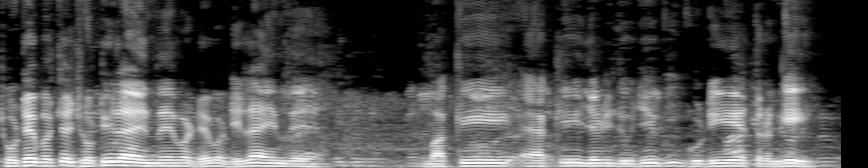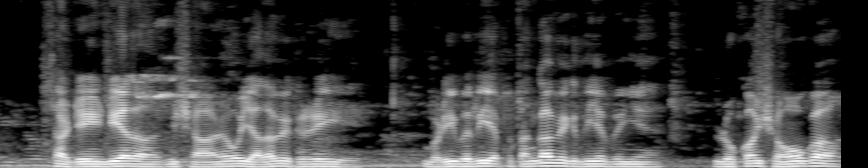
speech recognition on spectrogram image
ਛੋਟੇ ਬੱਚੇ ਛੋਟੀ ਲੈ ਜਾਂਦੇ, ਵੱਡੇ ਵੱਡੀ ਲੈ ਜਾਂਦੇ ਆ। ਬਾਕੀ ਐਕੀ ਜਿਹੜੀ ਦੂਜੀ ਗੁੱਡੀ ਹੈ ਤਿਰੰਗੀ, ਸਾਡੇ ਇੰਡੀਆ ਦਾ ਨਿਸ਼ਾਨ, ਉਹ ਜ਼ਿਆਦਾ ਵਿਕ ਰਹੀ ਹੈ। ਬੜੀ ਵਧੀਆ ਪਤੰਗਾਂ ਵਿਕਦੀਆਂ ਪਈਆਂ। ਲੋਕਾਂ ਨੂੰ ਸ਼ੌਂਕ ਆ।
